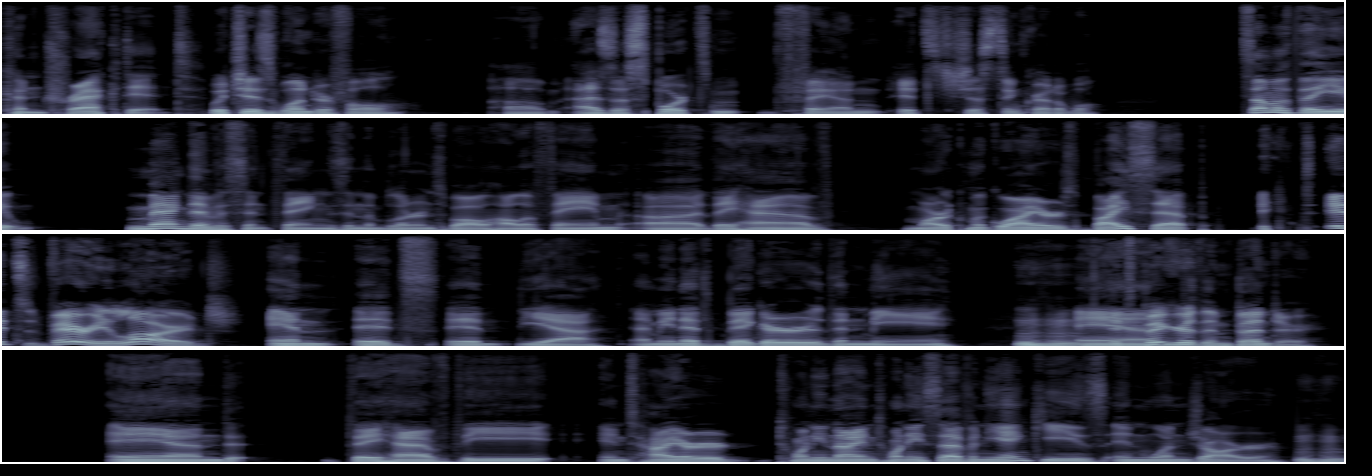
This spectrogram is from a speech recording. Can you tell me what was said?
contract it. which is wonderful. Um, as a sports fan, it's just incredible. Some of the magnificent things in the Blerns Ball Hall of Fame, uh, they have Mark McGwire's bicep, It, it's very large. and it's it. Yeah, I mean it's bigger than me. Mm-hmm. It's bigger than Bender. and they have the entire 29-27 Yankees in one jar. hmm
